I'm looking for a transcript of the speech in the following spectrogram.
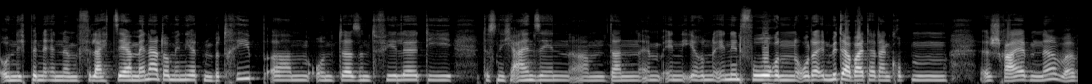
und ich bin in einem vielleicht sehr männerdominierten Betrieb ähm, und da sind viele, die das nicht einsehen, ähm, dann im, in ihren in den Foren oder in Mitarbeiter dann Gruppen äh, schreiben, ne,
